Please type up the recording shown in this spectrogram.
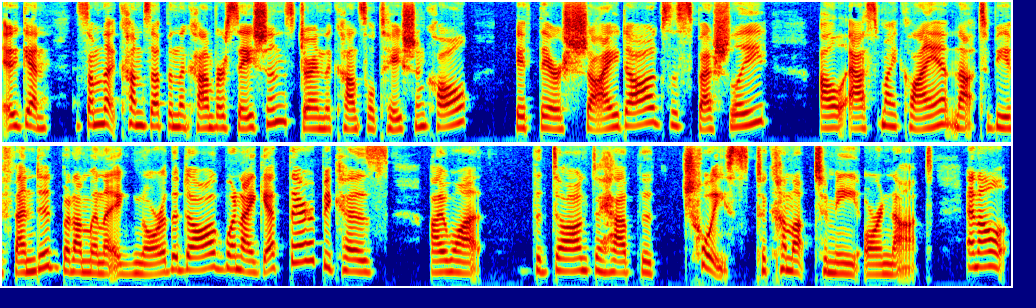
Again, some that comes up in the conversations during the consultation call. If they're shy dogs, especially, I'll ask my client not to be offended, but I'm going to ignore the dog when I get there because I want the dog to have the choice to come up to me or not. And I'll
